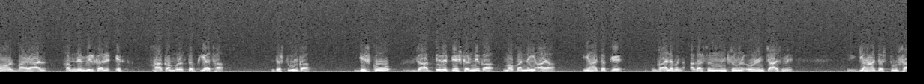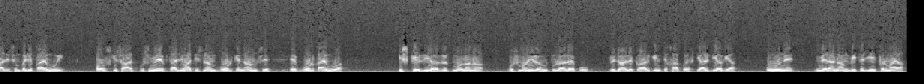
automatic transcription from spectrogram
اور بہرحال ہم نے مل کر ایک خاکہ مرتب کیا تھا، دستور کا، جس کو ضابطے میں پیش کرنے کا موقع نہیں آیا، یہاں تک کہ غالباً اگست انیس سو انچاس میں جہاں دستور ساز اسمبلی قائم ہوئی اور اس کے ساتھ اس میں ایک تعلیمات اسلام بورڈ کے نام سے ایک بورڈ قائم ہوا۔ اس کے لیے حضرت مولانا عثمانی رحمۃ اللہ علیہ کو رجال کار کے انتخاب کا اختیار دیا گیا۔ انہوں نے میرا نام بھی تجویز فرمایا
